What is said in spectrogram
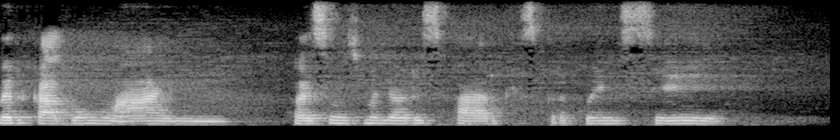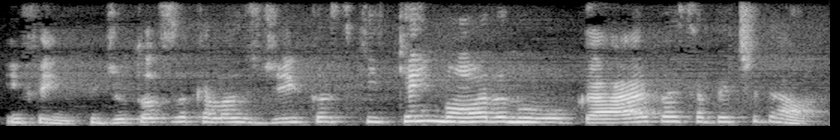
mercado online, quais são os melhores parques para conhecer. Enfim, pediu todas aquelas dicas que quem mora no lugar vai saber te dar.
